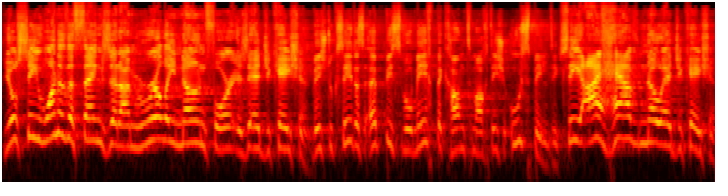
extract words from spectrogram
you'll see one of the things that I'm really known for is education. wirst du sehen, dass etwas, was mich bekannt macht, ist Ausbildung. See, I have no education,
